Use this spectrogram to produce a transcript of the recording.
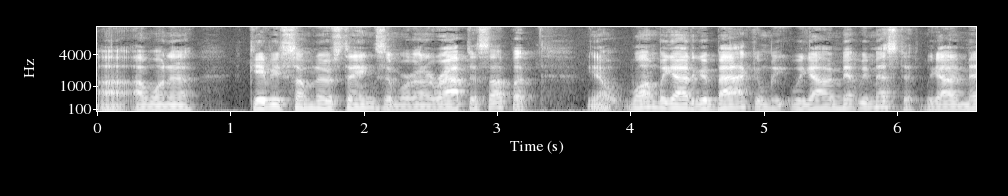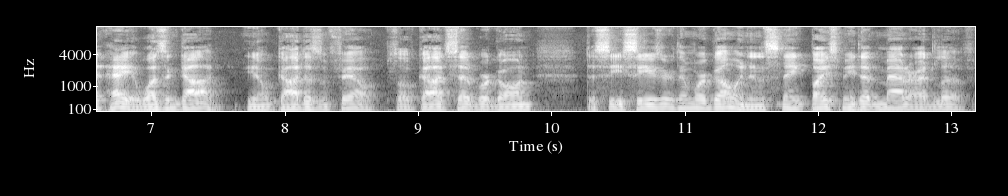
uh, I want to give you some of those things, and we're going to wrap this up. But you know, one, we got to go back and we, we got to admit we missed it. We got to admit, hey, it wasn't God. You know, God doesn't fail. So if God said we're going to see Caesar, then we're going. And a snake bites me, it doesn't matter. I'd live.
